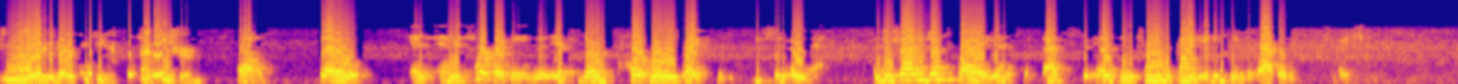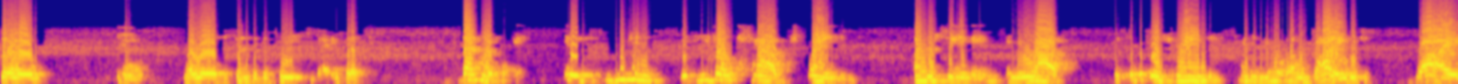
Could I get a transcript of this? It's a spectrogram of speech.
Not in the dark, you can't. That's for sure. Tell. So, and, and it's heartbreaking. If their heart really breaks, you should know that. And they try to justify it, yes, but that's because they're trying to find anything to grapple with the situation. So, you know, my little defense of the police today, but that's my point. If you can, if you don't have trained understanding and you're not specifically trained in your own body, which is why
